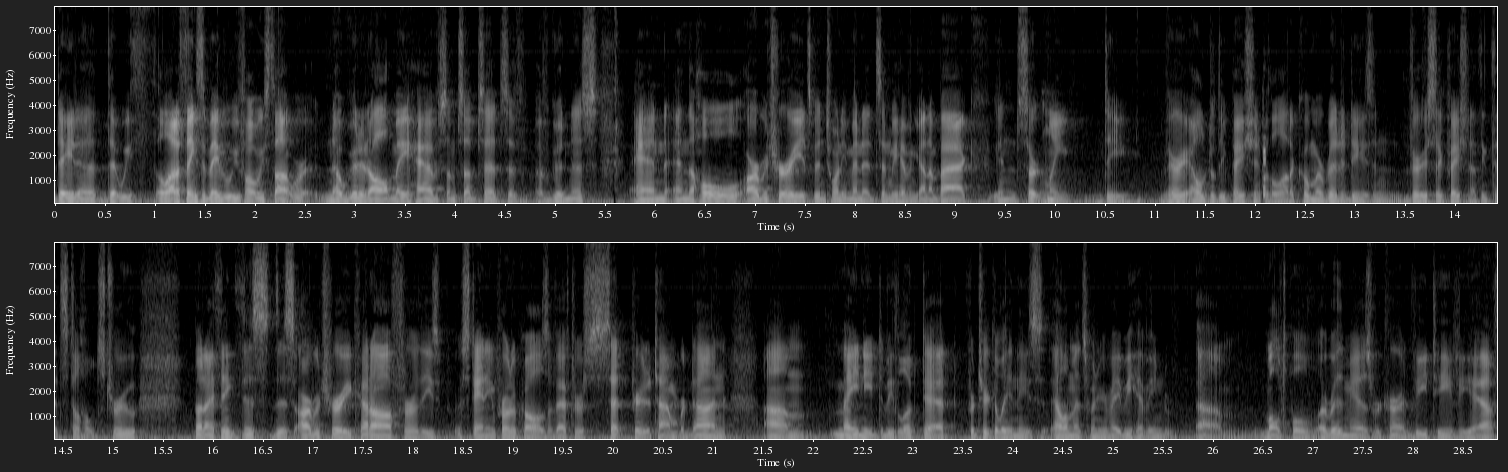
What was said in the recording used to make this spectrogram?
data that we, a lot of things that maybe we've always thought were no good at all, may have some subsets of, of goodness. And and the whole arbitrary, it's been 20 minutes and we haven't gotten back, and certainly the very elderly patient with a lot of comorbidities and very sick patient, I think that still holds true. But I think this this arbitrary cutoff or these standing protocols of after a set period of time we're done um, may need to be looked at, particularly in these elements when you're maybe having um, multiple arrhythmias, recurrent VT, VF,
